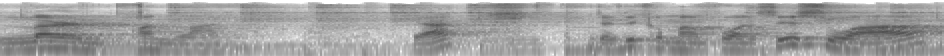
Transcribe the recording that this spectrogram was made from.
learn online. Ya. Jadi kemampuan siswa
